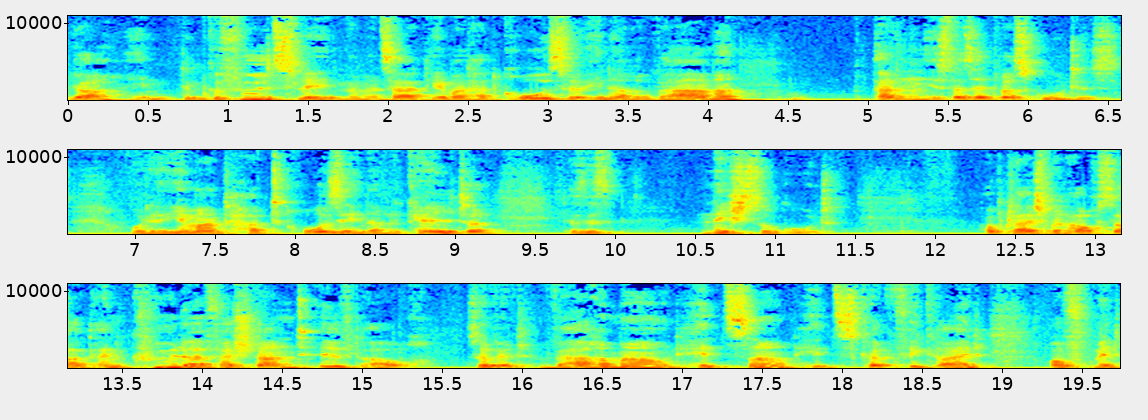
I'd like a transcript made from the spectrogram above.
ja, in dem Gefühlsleben, wenn man sagt, jemand hat große innere Wärme, dann ist das etwas Gutes. Oder jemand hat große innere Kälte, das ist nicht so gut. Obgleich man auch sagt, ein kühler Verstand hilft auch. So wird Wärme und Hitze und Hitzköpfigkeit oft mit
